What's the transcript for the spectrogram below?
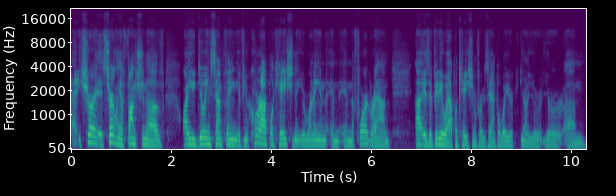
uh, sure. It's certainly a function of are you doing something if your core application that you're running in the, in, in the foreground uh, is a video application, for example, where you're you know you're you're um,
